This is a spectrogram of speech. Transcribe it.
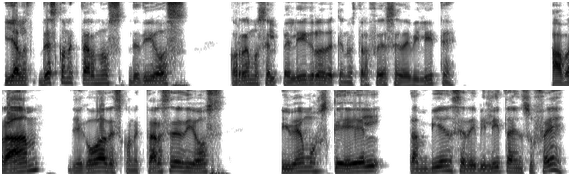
Y al desconectarnos de Dios, corremos el peligro de que nuestra fe se debilite. Abraham llegó a desconectarse de Dios y vemos que él también se debilita en su fe.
